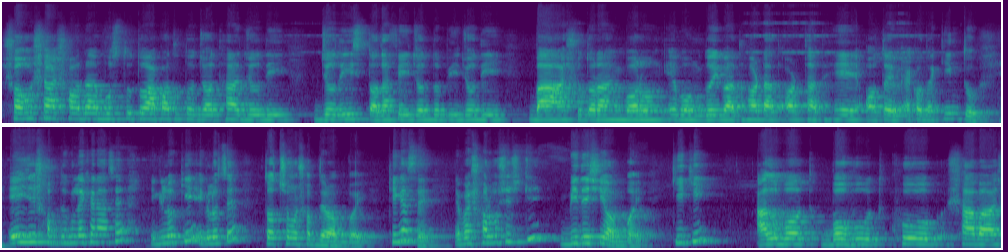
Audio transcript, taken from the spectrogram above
সহসা, সদা, বস্তুত, আপাতত, যথা, যদি যদি তথাপি যদ্যপি, যদি, বা, সুতরাং, বরং, এবং দৈবাত হঠাৎ, অর্থাৎ, হে, অতএব, একদা, কিন্তু। এই যে শব্দগুলো এখানে আছে, এগুলো কি? এগুলো হচ্ছে তৎসম শব্দের অব্যয়, ঠিক আছে? এবার সর্বশেষ কি? বিদেশি অব্যয়। কি কি? আলবত, বহুত, খুব, সাবাস,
